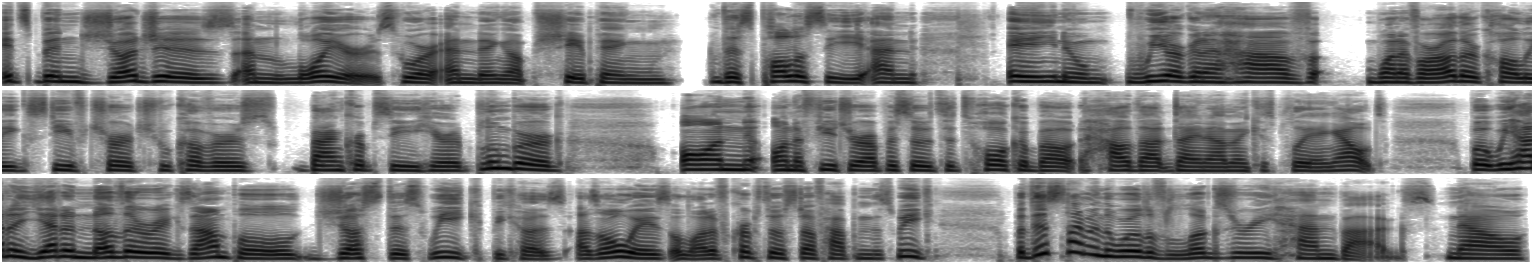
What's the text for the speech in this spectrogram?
It's been judges and lawyers who are ending up shaping this policy. And, eh, you know, we are going to have one of our other colleagues, Steve Church, who covers bankruptcy here at Bloomberg, on on a future episode to talk about how that dynamic is playing out. But we had a yet another example just this week because, as always, a lot of crypto stuff happened this week. But this time in the world of luxury handbags. Now,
